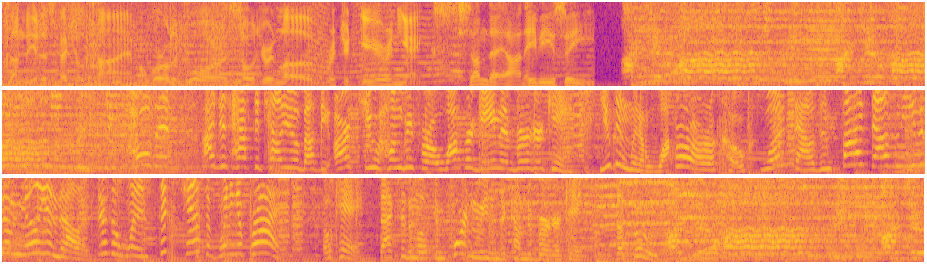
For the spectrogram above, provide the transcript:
Sunday at a special time. A world at war, a soldier in love. Richard Gere and Yanks. Sunday on ABC. About the Aren't You Hungry for a Whopper game at Burger King. You can win a Whopper or a Coke, 1,000, 5,000, even a million dollars. There's a one in six chance of winning a prize. Okay, back to the most important reason to come to Burger King, the food. Aren't you hungry? Aren't you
